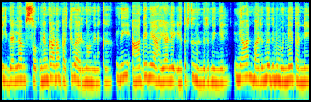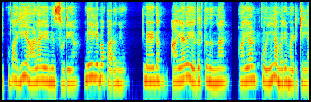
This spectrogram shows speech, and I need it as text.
ഇതെല്ലാം സ്വപ്നം കാണാൻ പറ്റുമായിരുന്നോ നിനക്ക്? നീ ആദ്യമേ അയാളെ എതിർത്ത് നിന്നിരുന്നെങ്കിൽ ഞാൻ വരുന്നതിന് മുന്നേ തന്നെ വലിയ ആളായേനെ സൂര്യ. നീലിമ പറഞ്ഞു. മേഡം അയാളെ എതിർത്ത് നിന്നാൽ അയാൾ കൊല്ലം വരെ മടിക്കില്ല.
